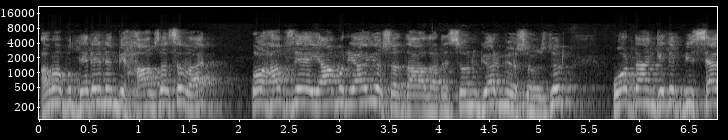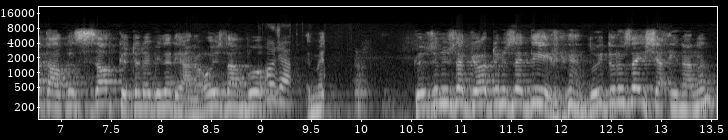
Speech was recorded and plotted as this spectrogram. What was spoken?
Ama bu derenin bir havzası var. O havzaya yağmur yağıyorsa dağlarda siz onu görmüyorsunuzdur. Oradan gelip bir sel dalgası sizi alıp götürebilir yani. O yüzden bu Hocam. gözünüzle gördüğünüzde değil, duyduğunuzda inanın.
